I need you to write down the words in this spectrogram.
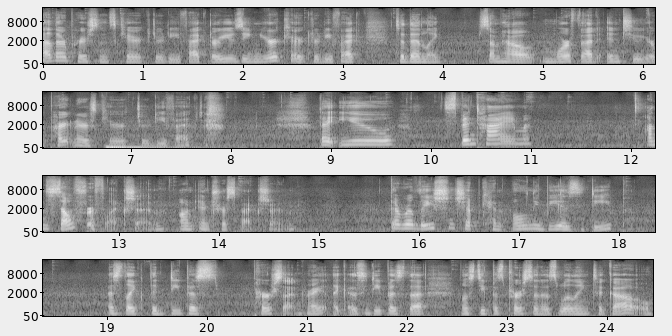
other person's character defect or using your character defect to then like somehow morph that into your partner's character defect, that you spend time on self reflection, on introspection. The relationship can only be as deep as like the deepest person, right? Like as deep as the most deepest person is willing to go.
